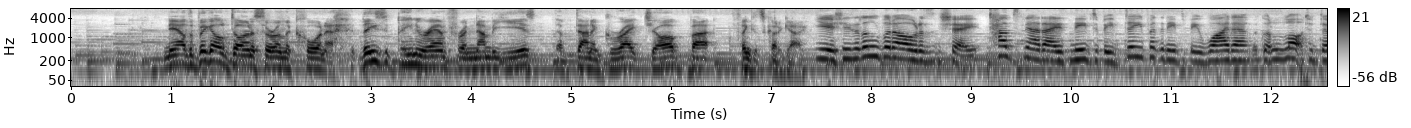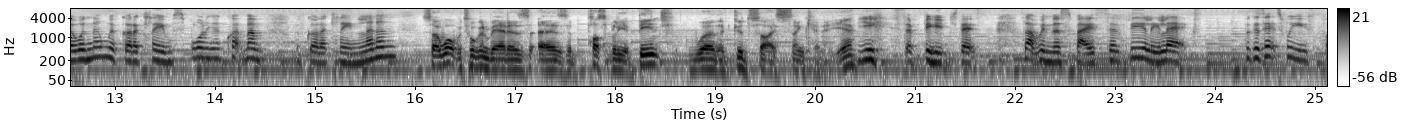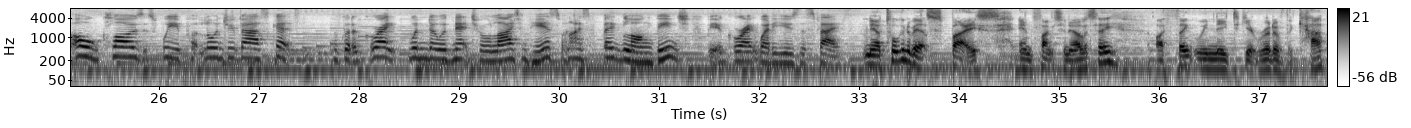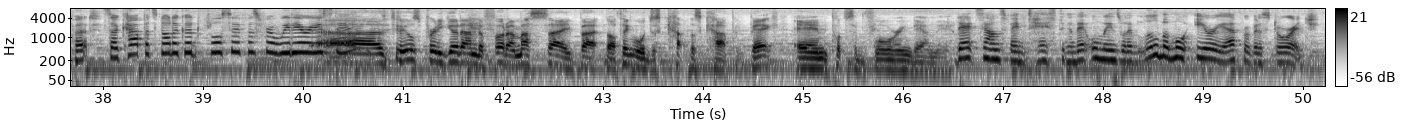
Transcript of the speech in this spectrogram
Now, the big old dinosaur on the corner. These have been around for a number of years. They've done a great job, but I think it's got to go. Yeah, she's a little bit old, isn't she? Tubs nowadays need to be deeper, they need to be wider. We've got a lot to do in them. We've got to clean sporting equipment, we've got to clean linen. So what we're talking about is, is a, possibly a bench with a good-sized sink in it, yeah? Yes, a bench. That's something this space severely lacks because that's where you fold clothes, it's where you put laundry baskets. We've got a great window with natural light in here, so a nice big long bench would be a great way to use the space. Now, talking about space and functionality, I think we need to get rid of the carpet. So carpet's not a good floor surface for a wet area, Stan? Uh, it feels pretty good underfoot, I must say, but I think we'll just cut this carpet back and put some flooring down there. That sounds fantastic, and that all means we'll have a little bit more area for a bit of storage.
